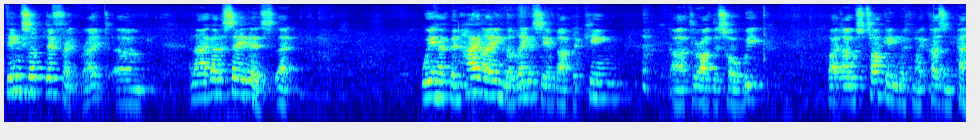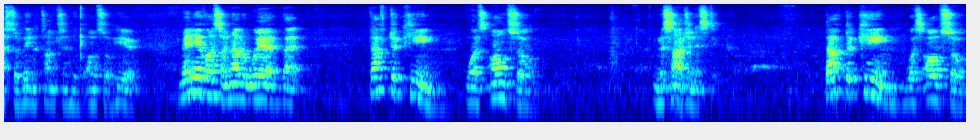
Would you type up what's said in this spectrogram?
things look different, right? Um, and I got to say this, that we have been highlighting the legacy of Dr. King uh, throughout this whole week, but I was talking with my cousin, Pastor Lena Thompson, who's also here. Many of us are not aware that Dr. King was also misogynistic. Dr. King was also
